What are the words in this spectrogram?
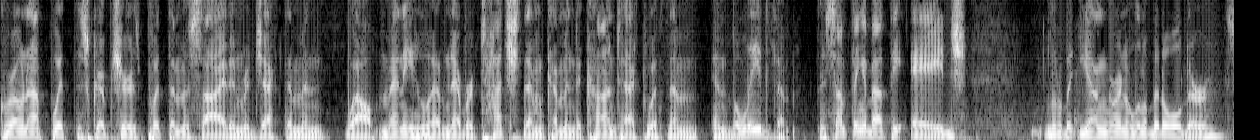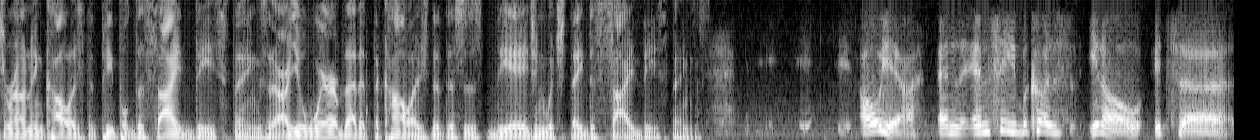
grown up with the scriptures put them aside and reject them, and well, many who have never touched them come into contact with them and believe them. There's something about the age a little bit younger and a little bit older surrounding college that people decide these things. Are you aware of that at the college that this is the age in which they decide these things? Oh yeah, and and see because you know it's uh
